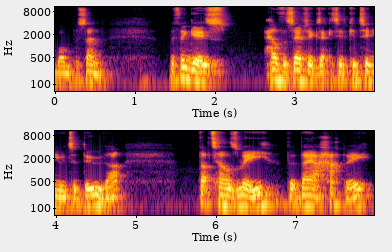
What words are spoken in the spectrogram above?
1%. The thing is, health and safety executive continuing to do that, that tells me that they are happy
